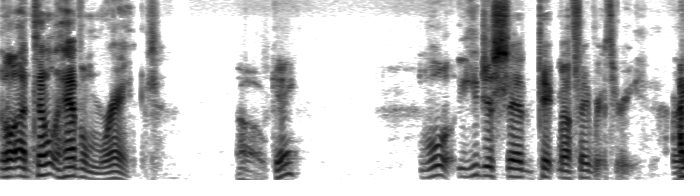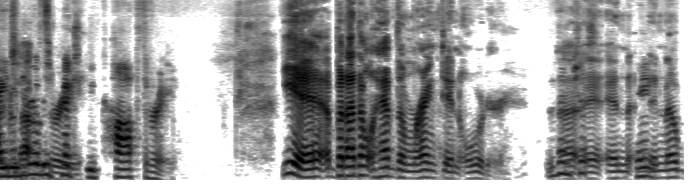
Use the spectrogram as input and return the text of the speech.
Well, I don't have them ranked. Okay. Well, you just said pick my favorite three. I literally three. picked the top three. Yeah, but I don't have them ranked in order. Uh, and, and no,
